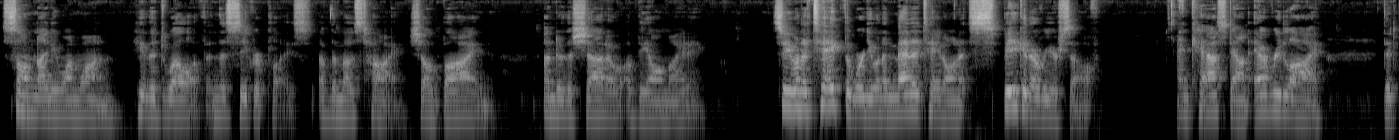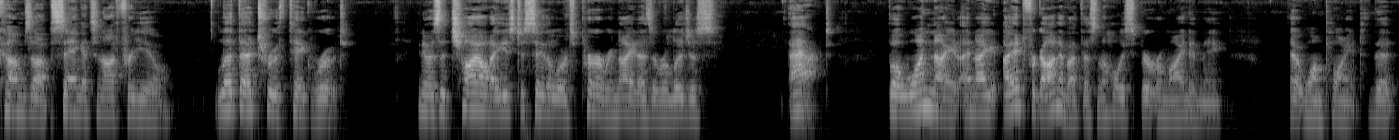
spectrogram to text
Psalm 91 1 He that dwelleth in the secret place of the Most High shall abide under the shadow of the Almighty. So you want to take the word, you want to meditate on it, speak it over yourself, and cast down every lie that comes up saying it's not for you. Let that truth take root. You know, as a child, I used to say the Lord's Prayer every night as a religious act. But one night, and I, I had forgotten about this, and the Holy Spirit reminded me at one point that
